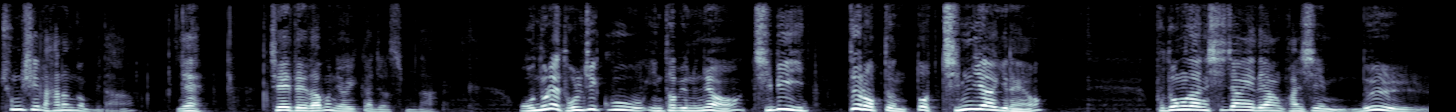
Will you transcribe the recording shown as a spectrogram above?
충실하는 겁니다. 예. 제 대답은 여기까지였습니다. 오늘의 돌직구 인터뷰는요. 집이 있든 없든 또 집 이야기네요. 부동산 시장에 대한 관심 늘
